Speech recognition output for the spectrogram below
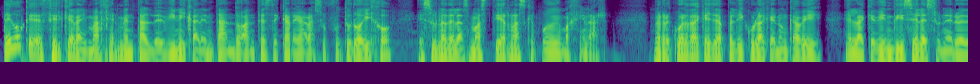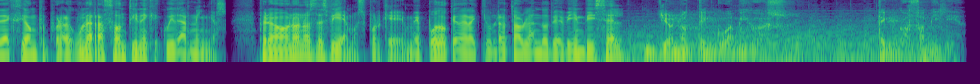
Tengo que decir que la imagen mental de Vinny calentando antes de cargar a su futuro hijo es una de las más tiernas que puedo imaginar. Me recuerda a aquella película que nunca vi, en la que Vin Diesel es un héroe de acción que por alguna razón tiene que cuidar niños. Pero no nos desviemos, porque me puedo quedar aquí un rato hablando de Vin Diesel. Yo no tengo amigos. Tengo familia.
